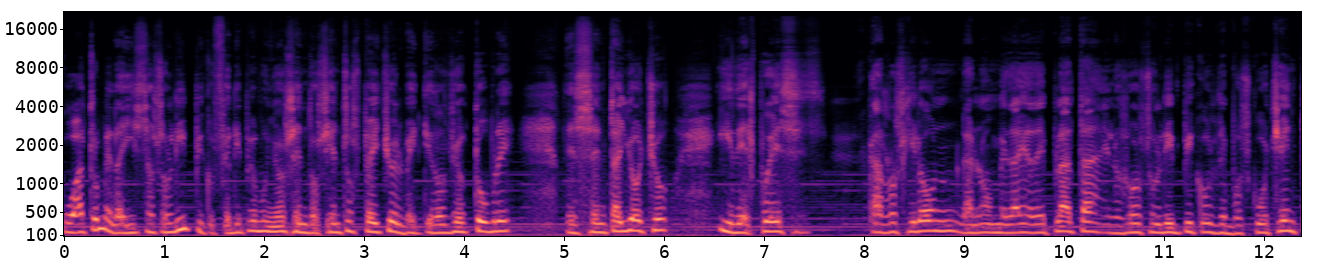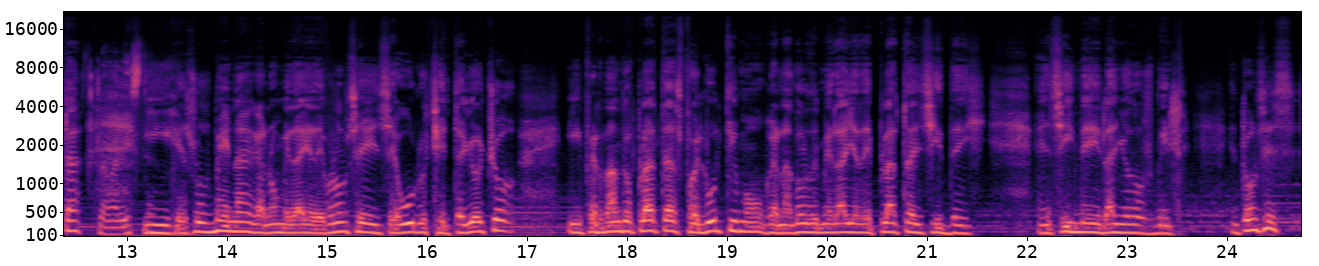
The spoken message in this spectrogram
cuatro medallistas olímpicos. Felipe Muñoz en 200 pecho el 22 de octubre de 68 y después Carlos Girón ganó medalla de plata en los Juegos Olímpicos de Moscú 80 y Jesús Mena ganó medalla de bronce en Seúl 88 y Fernando Platas fue el último ganador de medalla de plata en Sydney, en Sydney el año 2000. Entonces,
